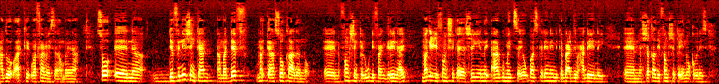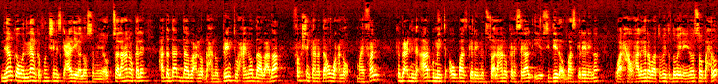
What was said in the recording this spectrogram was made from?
hadduu arki waa fahmaysaa umalaynaa so definitionkan ama def marka aan soo qaadano functionka lagu define garaynayay magacii functionka ayaa sheegaynay arguments ayaa u baas garaynaynay kabacdina waxaan dhehaynay shaqadii functionka inoo qabanaysa. Nidaamka waa nidaamka functionska caadiga loo sameeya oo tusaale ahaan oo kale hadda haddaan daabacno dhahno print waxaa inoo daabacdaa functionkan haddaan u wacno my fun kabacdina argument u baas garayno tusaale ahaan oo kale sagaal iyo sideed u baas garaynayna waxaa laga rabaa toban toddoba inay inoo soo baxdo.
